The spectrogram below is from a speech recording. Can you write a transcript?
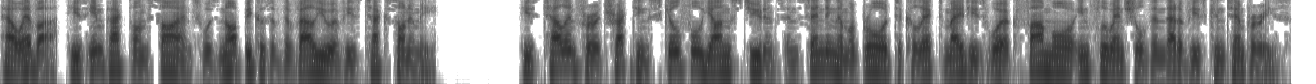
However, his impact on science was not because of the value of his taxonomy. His talent for attracting skillful young students and sending them abroad to collect made his work far more influential than that of his contemporaries.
